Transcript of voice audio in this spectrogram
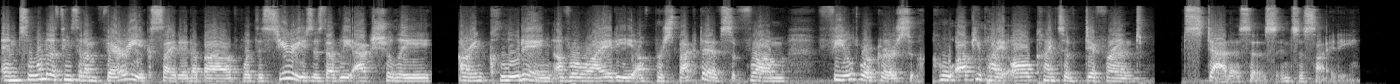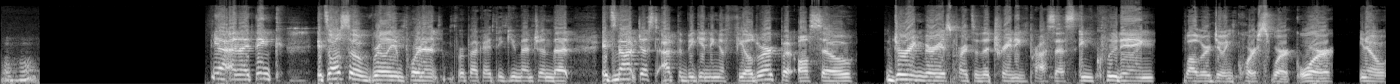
And so one of the things that I'm very excited about with this series is that we actually are including a variety of perspectives from field workers who occupy all kinds of different statuses in society. Mm-hmm. Yeah, and I think it's also really important, Rebecca. I think you mentioned that it's not just at the beginning of fieldwork, but also during various parts of the training process, including while we're doing coursework or you know,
